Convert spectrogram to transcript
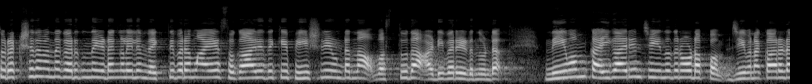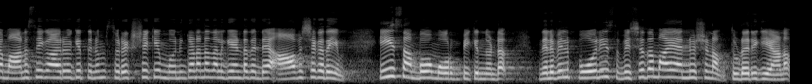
സുരക്ഷിതമെന്ന് കരുതുന്ന ഇടങ്ങളിലും വ്യക്തിപരമായ സ്വകാര്യതയ്ക്ക് ഭീഷണിയുണ്ടെന്ന വസ്തുത അടിവരയിടുന്നുണ്ട്. നിയമം കൈകാര്യം ചെയ്യുന്നതിനോടൊപ്പം ജീവനക്കാരുടെ മാനസികാരോഗ്യത്തിനും സുരക്ഷയ്ക്കും മുൻഗണന നൽകേണ്ടതിന്റെ ആവശ്യകതയും ഈ സംഭവം ഓർമ്മിപ്പിക്കുന്നുണ്ട്. നിലവിൽ പോലീസ് വിശദമായ അന്വേഷണം തുടരുകയാണ്.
